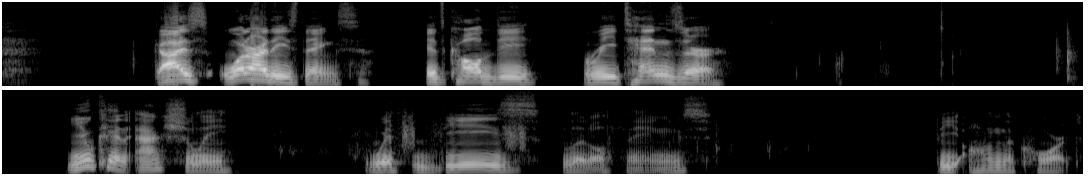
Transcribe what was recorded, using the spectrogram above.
Guys, what are these things? It's called the Retenser. You can actually with these little things be on the court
